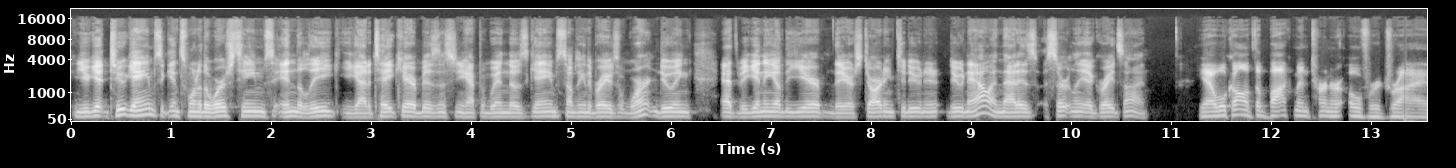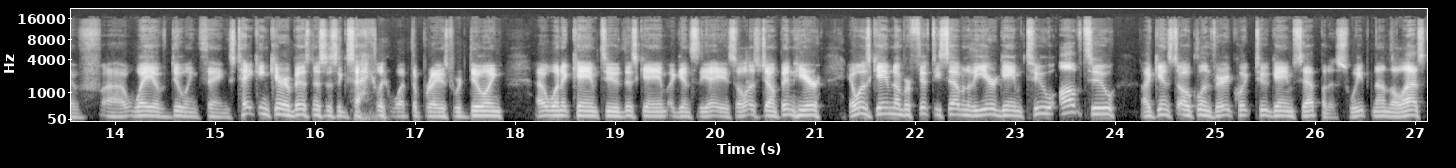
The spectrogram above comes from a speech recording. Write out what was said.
you get two games against one of the worst teams in the league. You got to take care of business and you have to win those games, something the Braves weren't doing at the beginning of the year. They are starting to do, do now, and that is certainly a great sign. Yeah, we'll call it the Bachman Turner overdrive uh, way of doing things. Taking care of business is exactly what the Braves were doing uh, when it came to this game against the A's. So let's jump in here. It was game number 57 of the year, game two of two against Oakland. Very quick two game set, but a sweep nonetheless.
